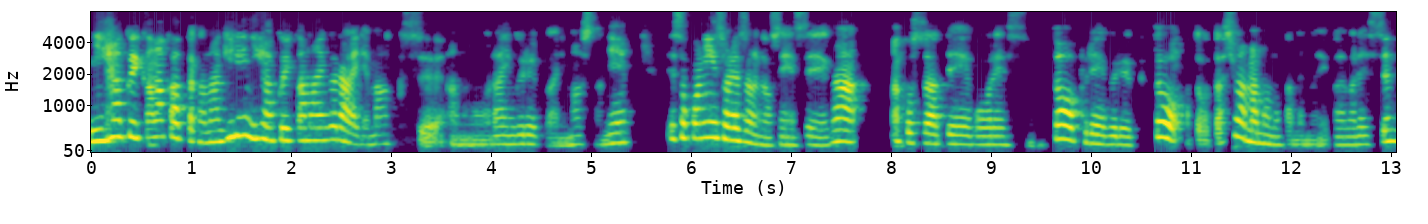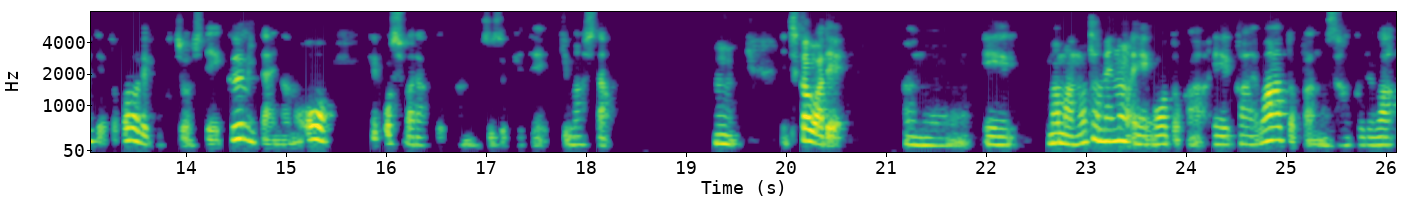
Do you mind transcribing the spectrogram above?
200いかなかったかな？ギリ200いかないぐらいでマックス、あの、LINE グループありましたね。で、そこにそれぞれの先生が、まあ、子育て英語レッスンとプレイグループと、あと私はママのための英会話レッスンっていうところで告知をしていくみたいなのを結構しばらくあの続けてきました。うん。市川で、あの、えママのための英語とか英会話とかのサークルは、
